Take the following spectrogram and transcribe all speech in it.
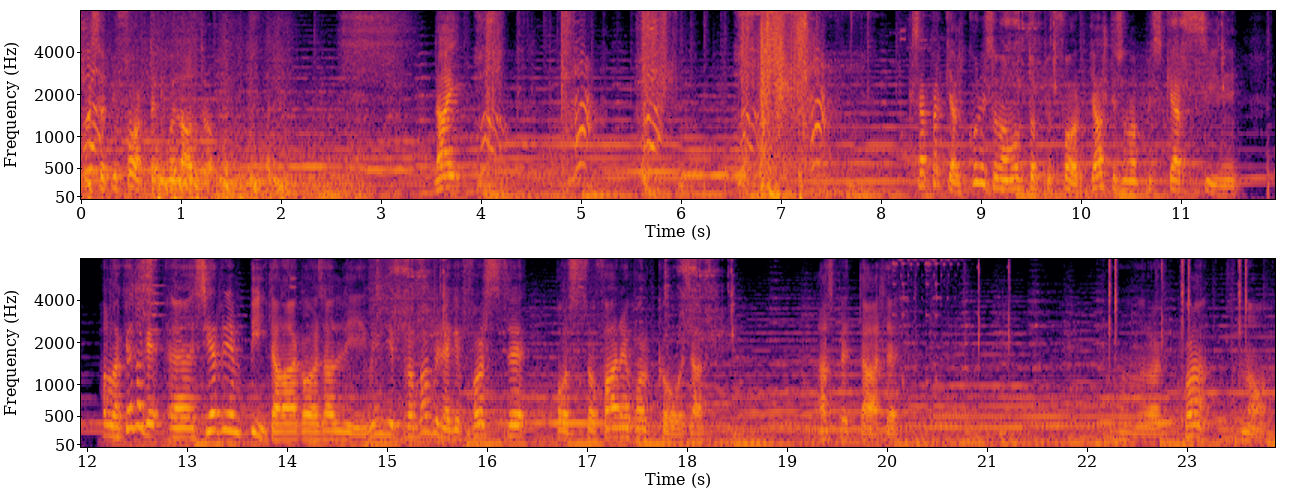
Questo è più forte di quell'altro. Dai. Chissà perché alcuni sono molto più forti, altri sono più scarsini. Allora, credo che eh, si è riempita la cosa lì, quindi è probabile che forse posso fare qualcosa. Aspettate. Allora, qua... No.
